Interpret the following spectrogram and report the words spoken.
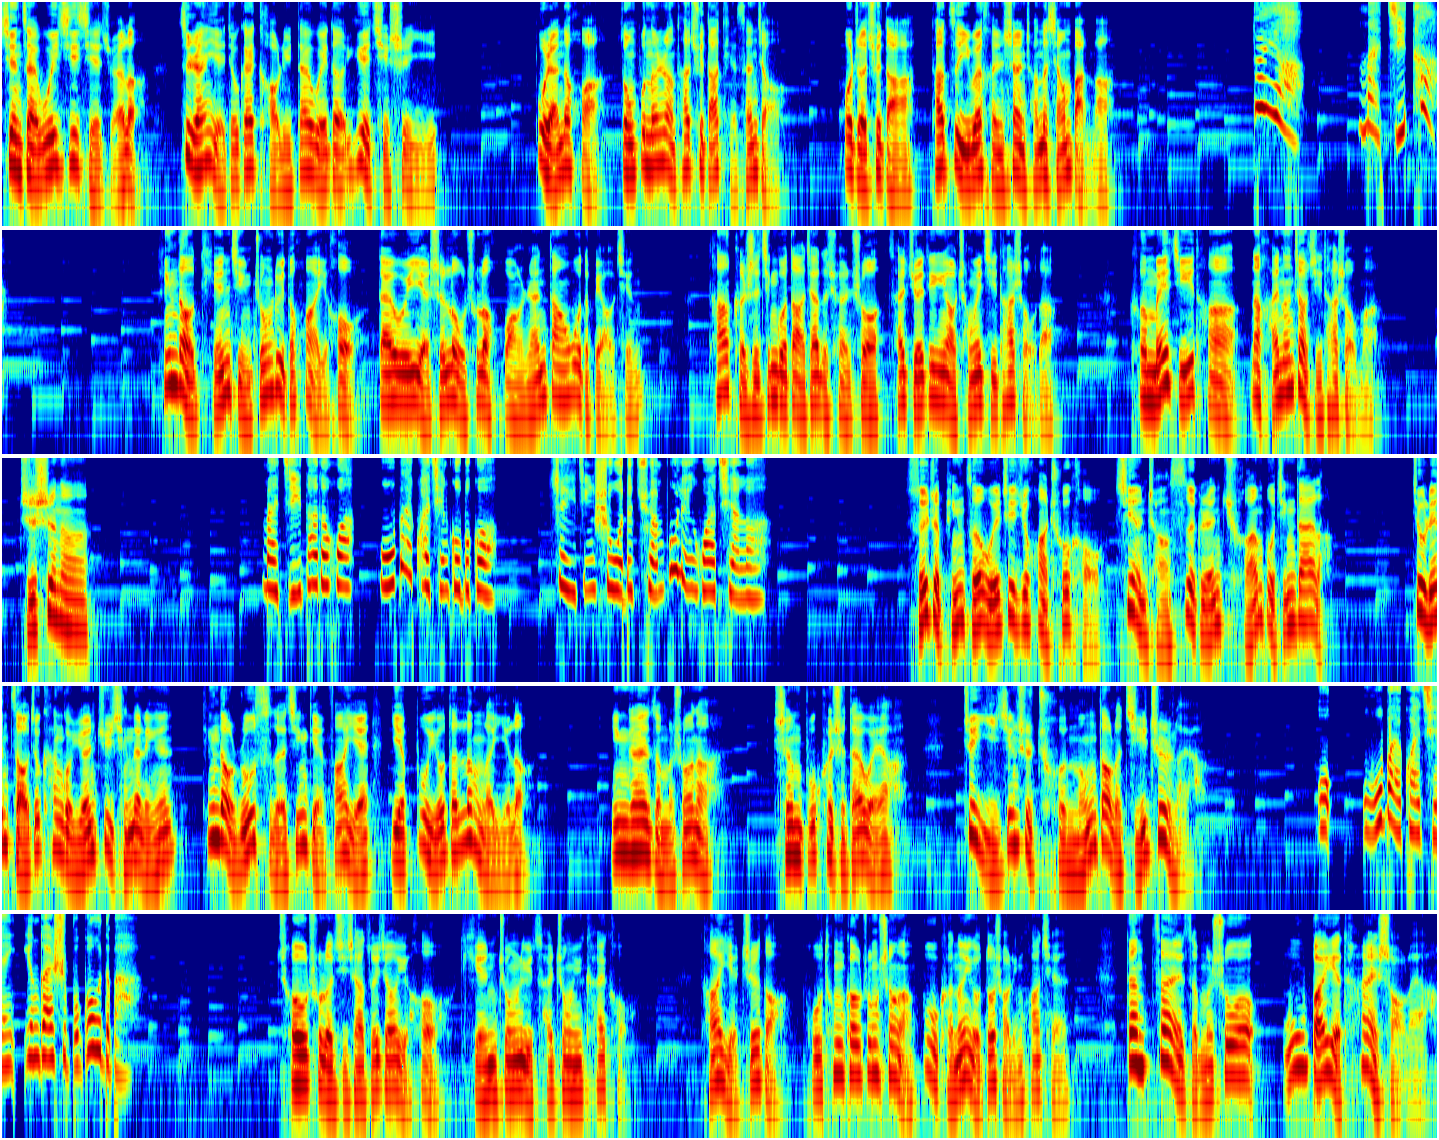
现在危机解决了，自然也就该考虑戴维的乐器事宜。不然的话，总不能让他去打铁三角，或者去打他自以为很擅长的响板吧？对呀，买吉他。听到田井中律的话以后，戴维也是露出了恍然大悟的表情。他可是经过大家的劝说，才决定要成为吉他手的。可没吉他，那还能叫吉他手吗？只是呢。买吉他的话，五百块钱够不够？这已经是我的全部零花钱了。随着平泽唯这句话出口，现场四个人全部惊呆了，就连早就看过原剧情的林恩，听到如此的经典发言，也不由得愣了一愣。应该怎么说呢？真不愧是戴维啊，这已经是蠢萌到了极致了呀！五五百块钱应该是不够的吧？抽搐了几下嘴角以后，田中绿才终于开口。他也知道普通高中生啊，不可能有多少零花钱，但再怎么说，五百也太少了呀。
